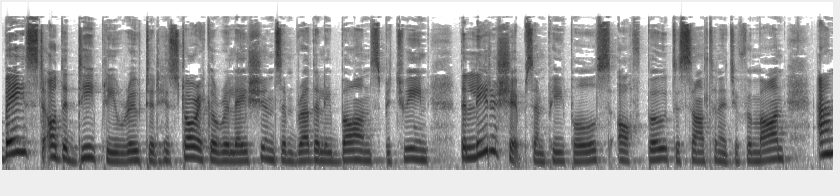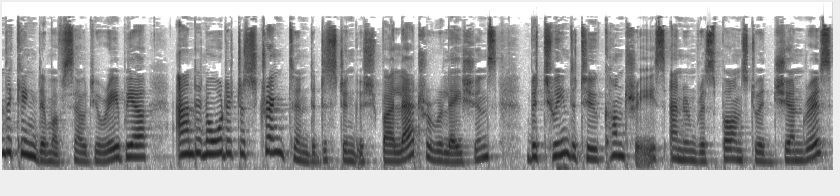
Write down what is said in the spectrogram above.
based on the deeply rooted historical relations and brotherly bonds between the leaderships and peoples of both the Sultanate of Oman and the Kingdom of Saudi Arabia, and in order to strengthen the distinguished bilateral relations between the two countries, and in response to a generous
